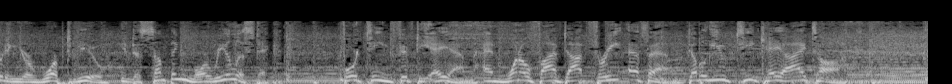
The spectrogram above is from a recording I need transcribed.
converting your warped view into something more realistic. 1450 AM and 105.3 FM, WTKI Talk.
